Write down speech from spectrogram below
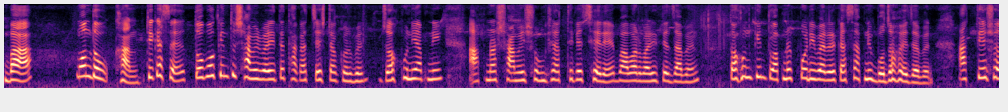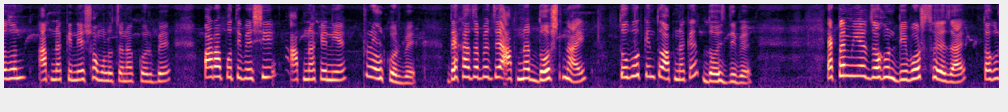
বা মন্দ খান, ঠিক আছে? তবুও কিন্তু স্বামীর বাড়িতে থাকার চেষ্টা করবেন। যখনই আপনি আপনার স্বামীর সংসার থেকে ছেড়ে বাবার বাড়িতে যাবেন, তখন কিন্তু আপনার পরিবারের কাছে আপনি বোঝা হয়ে যাবেন। আত্মীয় স্বজন আপনাকে নিয়ে সমালোচনা করবে, পাড়া প্রতিবেশী আপনাকে নিয়ে ট্রোল করবে। দেখা যাবে যে আপনার দোষ নাই তবুও কিন্তু আপনাকে দোষ দিবে। একটা মেয়ের যখন ডিভোর্স হয়ে যায়, তখন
